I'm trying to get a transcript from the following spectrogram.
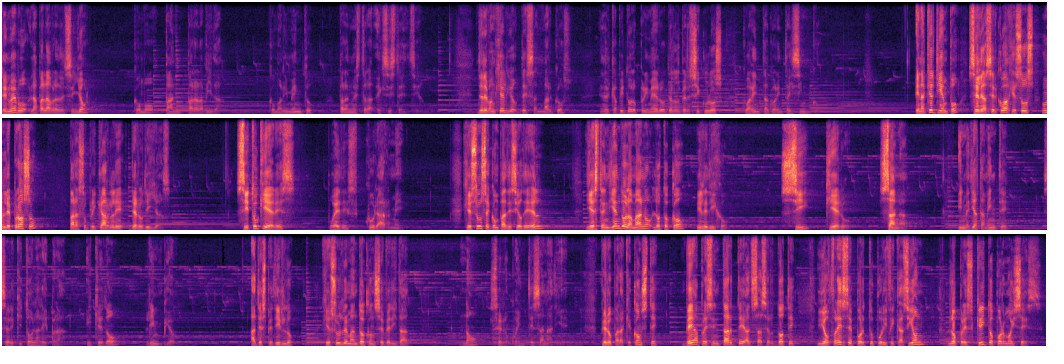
De nuevo la palabra del Señor como pan para la vida, como alimento para nuestra existencia. Del Evangelio de San Marcos, en el capítulo primero de los versículos 40-45. En aquel tiempo se le acercó a Jesús un leproso para suplicarle de rodillas, si tú quieres, puedes curarme. Jesús se compadeció de él y extendiendo la mano lo tocó y le dijo, sí quiero, sana. Inmediatamente se le quitó la lepra y quedó limpio. Al despedirlo, Jesús le mandó con severidad, no se lo cuentes a nadie, pero para que conste, ve a presentarte al sacerdote y ofrece por tu purificación lo prescrito por Moisés.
